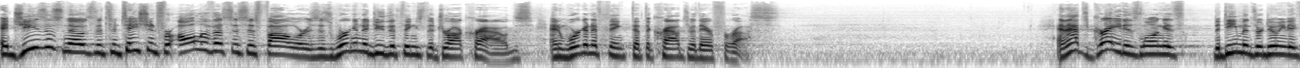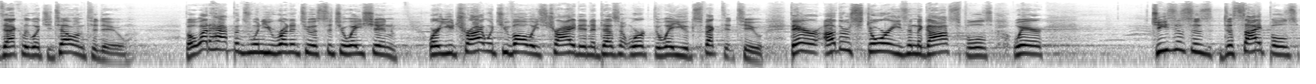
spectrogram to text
And Jesus knows the temptation for all of us as his followers is we're going to do the things that draw crowds, and we're going to think that the crowds are there for us. And that's great as long as the demons are doing exactly what you tell them to do. But what happens when you run into a situation where you try what you've always tried and it doesn't work the way you expect it to? There are other stories in the Gospels where Jesus' disciples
